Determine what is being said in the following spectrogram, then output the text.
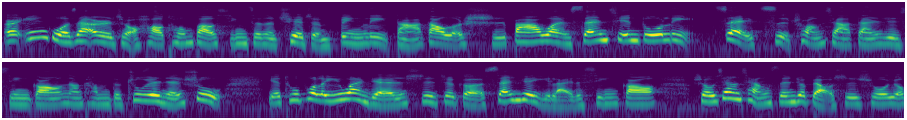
而英国在二十九号通报新增的确诊病例达到了十八万三千多例。再次创下单日新高，那他们的住院人数也突破了一万人，是这个三月以来的新高。首相强森就表示说，有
